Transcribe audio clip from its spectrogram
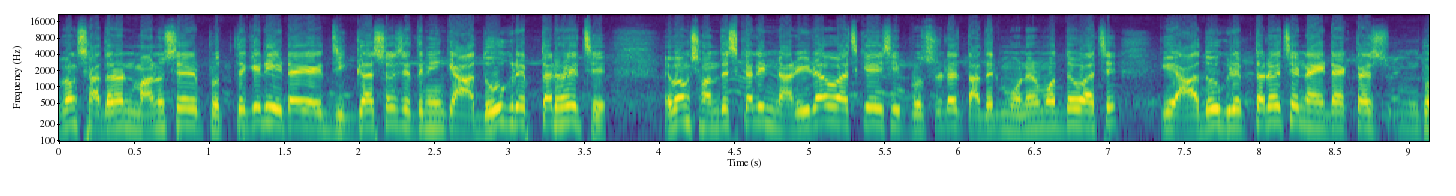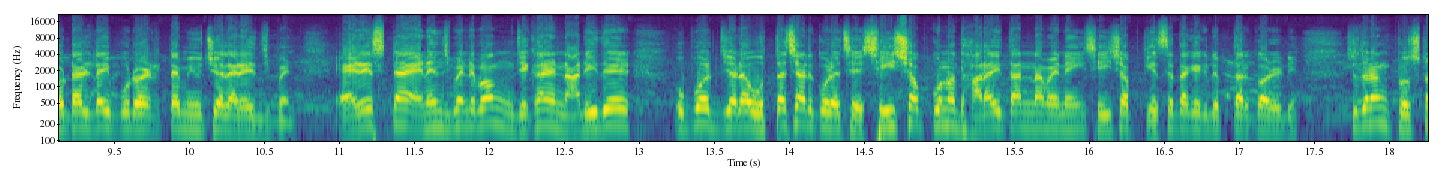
এবং সাধারণ মানুষের প্রত্যেকেরই এটা জিজ্ঞাসা, সে তিনি আদৌ গ্রেপ্তার হয়েছে? এবং সন্দেশকালীন নারীরাও আজকে সেই প্রশ্নটা তাদের মনের মধ্যেও আছে, কি আদৌ গ্রেপ্তার হয়েছে, না, এটা একটা টোটালটাই পুরো একটা মিউচুয়াল অ্যারেঞ্জমেন্ট অ্যারেস্ট না অ্যারেঞ্জমেন্ট এবং যেখানে নারীদের উপর যারা অত্যাচার করেছে, সেই সব কোনো ধারাই তার নামে নেই, সেই সব কেসে তাকে গ্রেপ্তার করেনি। সুতরাং প্রশ্ন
